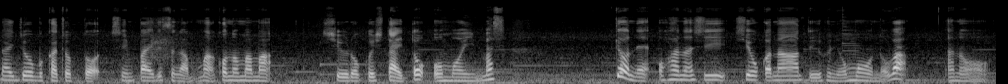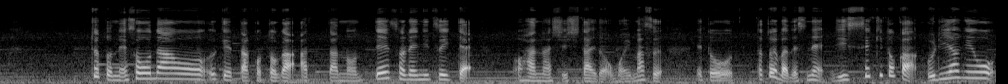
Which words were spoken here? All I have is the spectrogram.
大丈夫かちょっと心配ですが、まあ、このまま収録したいと思います。今日ねお話ししようかなというふうに思うのはあのちょっとね相談を受けたことがあったのでそれについてお話ししたいと思います。えっと、例えばですね実績とか売り上げを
